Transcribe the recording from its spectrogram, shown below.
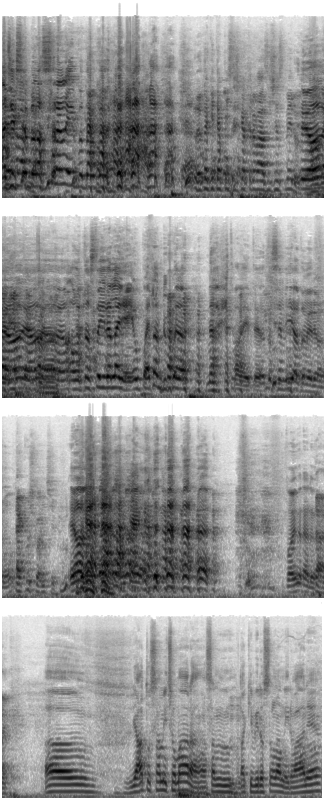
a Jackson byl nasranej potom. ale taky ta písnička trvá asi 6 minut. Jo, no, jo, to- jo, jo, jo, a on tam stojí vedle něj, úplně tam dupe na, naštvaný, tyjo, to jsem viděl to video, no. Tak už končím. Jo, no, okay. Pojď, Rado. Tak. Uh, já to samý, co Mára. Já jsem mm-hmm. taky vyrostl na Nirváně.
